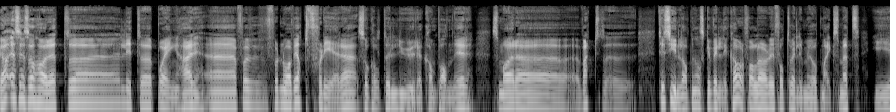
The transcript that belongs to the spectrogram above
Ja, jeg syns han har et uh, lite poeng her. Uh, for, for, nå har vi hatt flere såkalte lurekampanjer som har uh, vært tilsynelatende ganske vellykka. I hvert fall har de fått veldig mye oppmerksomhet i,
